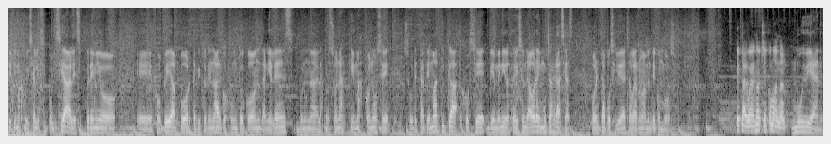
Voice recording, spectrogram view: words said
de temas judiciales y policiales, premio eh, FOPEA por Territorio Narco, junto con Daniel Enz, bueno, una de las personas que más conoce sobre esta temática. José, bienvenido a esta edición de ahora y muchas gracias por esta posibilidad de charlar nuevamente con vos. ¿Qué tal? Buenas noches, ¿cómo andan? Muy bien.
